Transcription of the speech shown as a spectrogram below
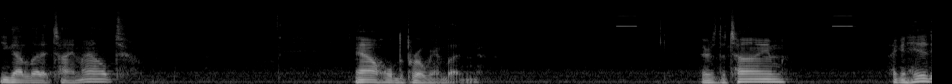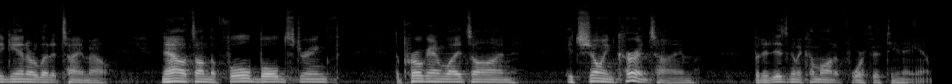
You got to let it time out. Now hold the program button. There's the time. I can hit it again or let it time out. Now it's on the full bold strength. The program light's on. It's showing current time, but it is going to come on at 4.15 a.m.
